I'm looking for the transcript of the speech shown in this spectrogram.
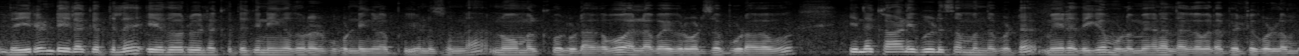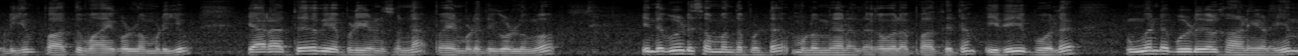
இந்த இரண்டு இலக்கத்தில் ஏதோ ஒரு இலக்கத்துக்கு நீங்கள் தொடர்பு கொண்டீங்க அப்படின்னு சொன்னால் நார்மல் கோல் ஊடாகவோ அல்ல வைபர் வாட்ஸ்அப் ஊடாகவோ இந்த காணி வீடு சம்மந்தப்பட்ட மேலதிக முழுமையான தகவலை பெற்றுக்கொள்ள முடியும் பார்த்து வாங்கிக்கொள்ள முடியும். யாராவது தேவை அப்படின்னு சொன்னால் பயன்படுத்தி கொள்ளுங்க. இந்த வீடு சம்பந்தப்பட்ட முழுமையான தகவலை பார்த்துட்டோம். இதே போல் உங்களோட வீடுகள் காணிகளையும்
